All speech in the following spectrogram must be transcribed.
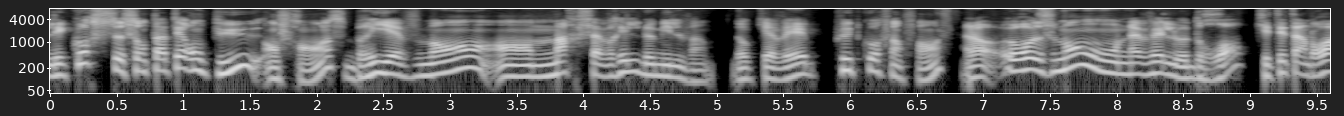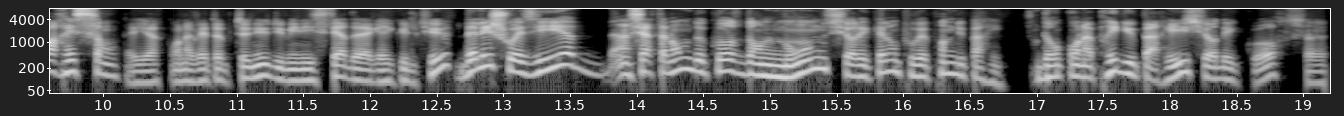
les courses se sont interrompues en France brièvement en mars-avril 2020. Donc, il y avait plus de courses en France. Alors, heureusement, on avait le droit, qui était un droit récent d'ailleurs, qu'on avait obtenu du ministère de l'Agriculture, d'aller choisir un certain nombre de courses dans le monde sur lesquelles on pouvait prendre du pari. Donc, on a pris du pari sur des courses euh,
